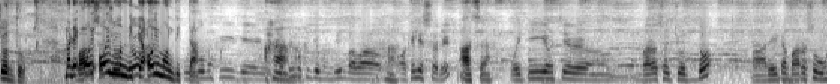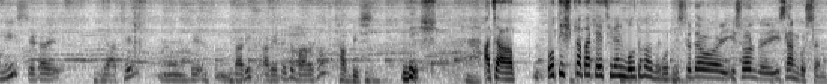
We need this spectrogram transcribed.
চোদ্দ। মানে ওই ওই মন্দিরটা ওই মন্দিরটা। হ্যাঁ। যে মন্দির বাবা অখিলেশ্বরের আচ্ছা। ওইটি হচ্ছে বারোশো চোদ্দ আর এটা বারোশো উনিশ এটা যে আছে তারিখ আর এটা হচ্ছে বারোশো ছাব্বিশ। বেশ। আচ্ছা প্রতিষ্ঠাতা কে ছিলেন বলতে পারবেন? প্রতিষ্ঠাতা ঈশ্বর ঈশান গোস্বামী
